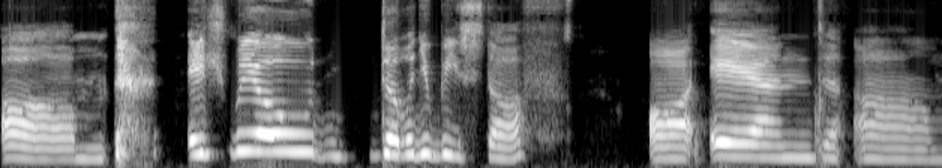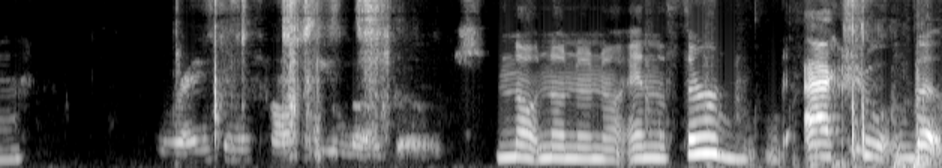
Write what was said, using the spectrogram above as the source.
Um HBO WB stuff. Uh and um ranking hockey logos. No, no, no, no. And the third actual, the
